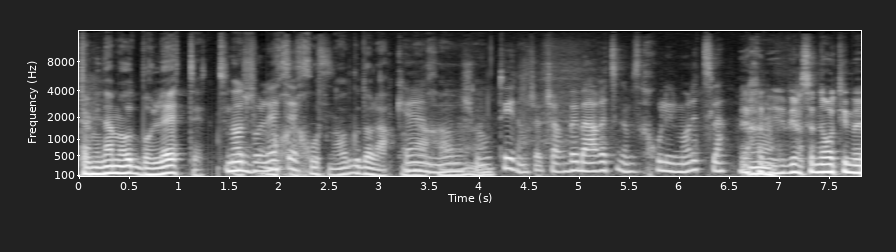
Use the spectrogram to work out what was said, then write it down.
תלמידה מאוד בולטת. מאוד יש לה בולטת. נוכחות מאוד גדולה. כן. מאוד משמעותית, אני חושבת שהרבה בארץ גם זכו ללמוד אצלה. יחד, היא העבירה סדנאות עם אה,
